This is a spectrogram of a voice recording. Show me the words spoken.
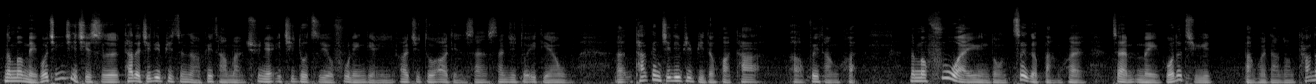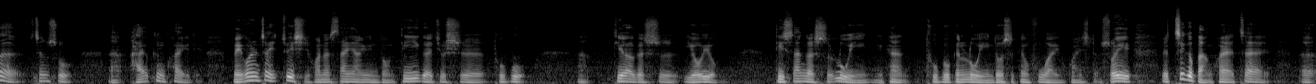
那么美国经济其实它的 GDP 增长非常慢，去年一季度只有负零点一，二季度二点三，三季度一点五，呃，它跟 GDP 比的话，它啊非常快。那么户外运动这个板块在美国的体育板块当中，它的增速呃还要更快一点。美国人最最喜欢的三样运动，第一个就是徒步，啊，第二个是游泳，第三个是露营。你看徒步跟露营都是跟户外有关系的，所以呃这个板块在呃。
